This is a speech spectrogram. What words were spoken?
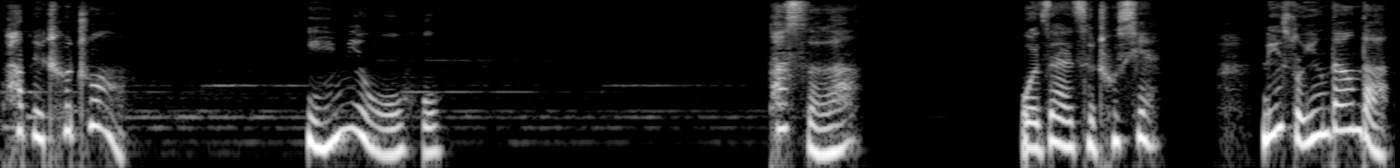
他被车撞了，一命呜呼。他死了，我再次出现，理所应当的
